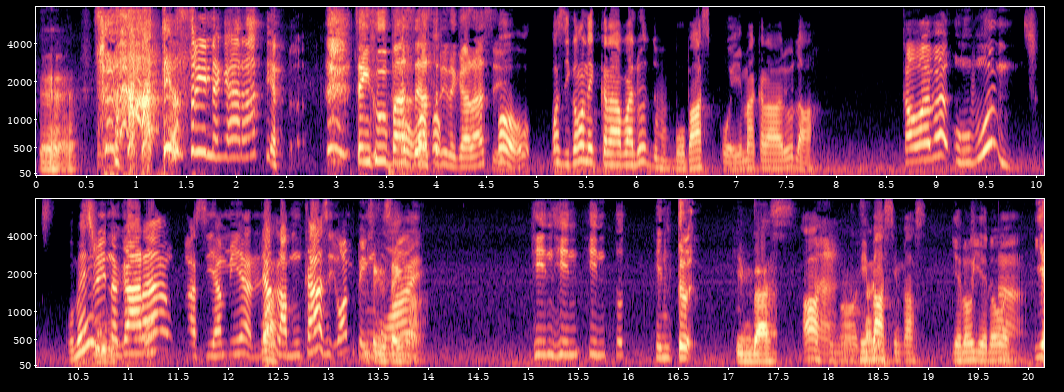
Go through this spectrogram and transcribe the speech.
Tiup Sri Negara tiup. Cing Hu Bas oh, oh, eh, Sri Negara sih. Oh, oh pasti kau ni kelab baru tu Bobas koi mak kelab baru lah. Kau apa? Ubun. Sri Negara asih kami ya. Lihat lamka sih, orang pinggul. Hin hin hin tut. Hin tut. Himbas. Ah, ah. himbas himbas. เยลโล่เยลโล่เย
